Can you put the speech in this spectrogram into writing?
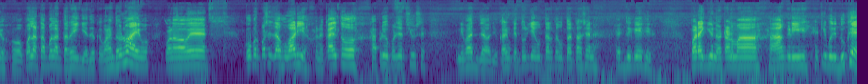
જો પલાતા પલાળતા રહી ગયા જો કે વાંધો ન આવ્યો. પણ હવે બપોર પછી જાવું વાળીએ અને કાલ તો આપણી ઉપર જે થયું છે, એની વાત જવા દો કારણ કે તુરિયા ઉતારતા ઉતારતા છે ને, એક જગ્યાએથી પડાઈ ગયું ને, અટાણમાં આંગળી એટલી બધી દુખે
